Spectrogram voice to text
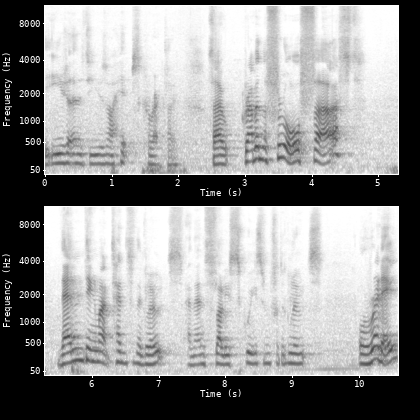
the easier it is to use our hips correctly. So grabbing the floor first, then thinking about tensing the glutes, and then slowly squeezing for the glutes. Already,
